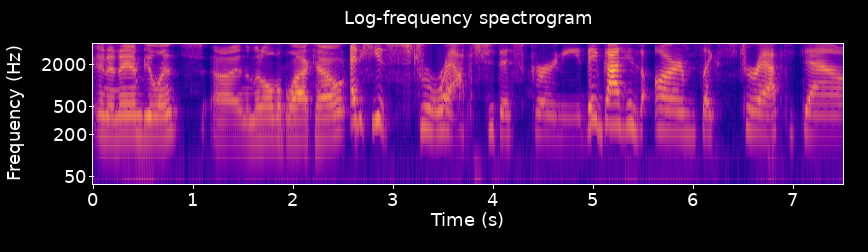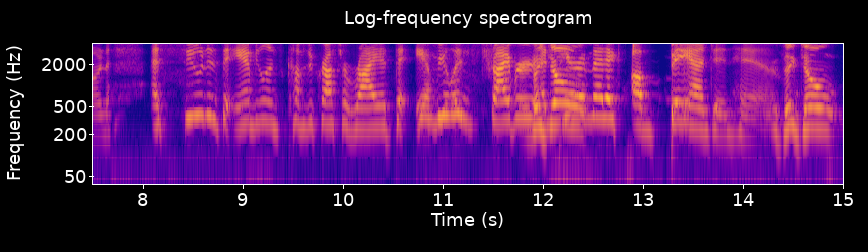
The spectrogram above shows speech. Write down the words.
in an ambulance uh, in the middle of the blackout. And he is strapped to this gurney. They've got his arms like strapped down. As soon as the ambulance comes across a riot, the ambulance driver They and don't- paramedic abandon him. They don't.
